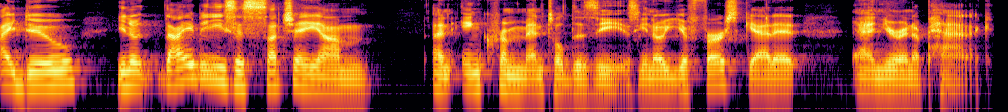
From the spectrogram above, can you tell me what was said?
I do. You know, diabetes is such a um an incremental disease. You know, you first get it and you're in a panic.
